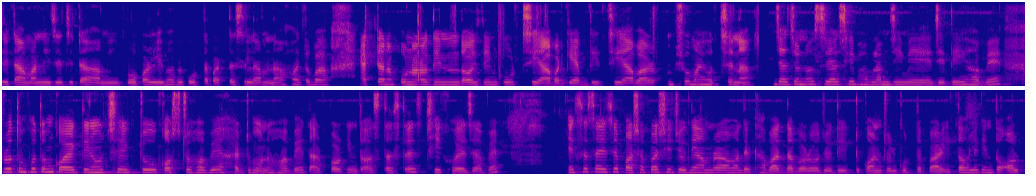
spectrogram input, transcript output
যেটা, আমার নিজে যেটা, আমি প্রপারলিভাবে করতে পারতেছিলাম না। হয়তো বা একটা না পনেরো দিন, দশ দিন করছি, আবার গ্যাপ দিচ্ছি, আবার সময় হচ্ছে না। যার জন্য সিরিয়াসলি ভাবলাম জিমে যেতেই হবে। প্রথম প্রথম কয়েকদিন হচ্ছে একটু কষ্ট হবে হার্ড মনে হবে, তারপর কিন্তু আস্তে আস্তে ঠিক হয়ে যাবে। এক্সারসাইজের পাশাপাশি যদি আমরা আমাদের খাবার দাবারও যদি একটু কন্ট্রোল করতে পারি, তাহলে কিন্তু অল্প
